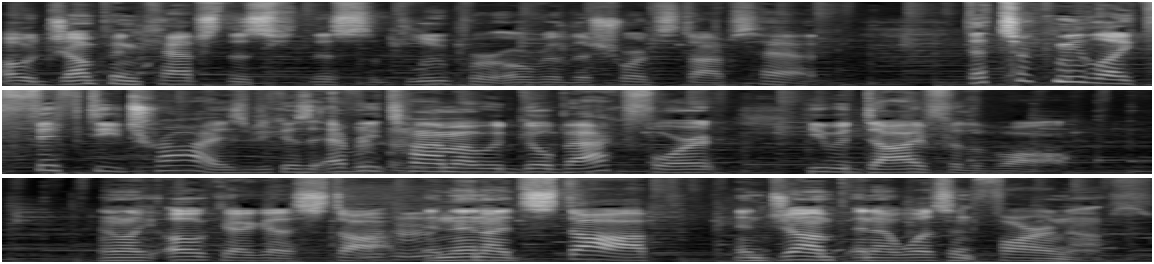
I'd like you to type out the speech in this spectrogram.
oh, jump and catch this, this blooper over the shortstop's head. That took me like 50 tries because every Mm-hmm. time I would go back for it, he would dive for the ball. And like, okay, I gotta stop. Mm-hmm. And then I'd stop and jump, and I wasn't far enough.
